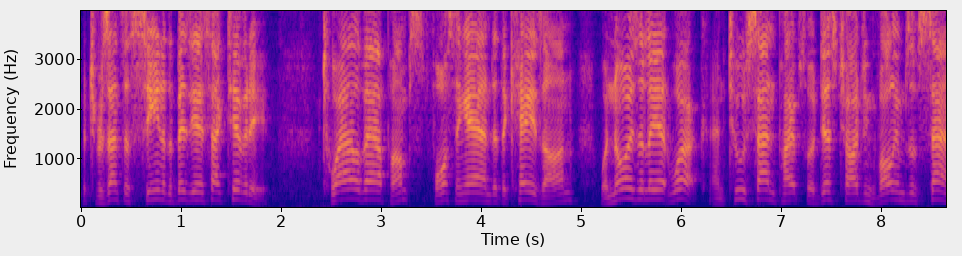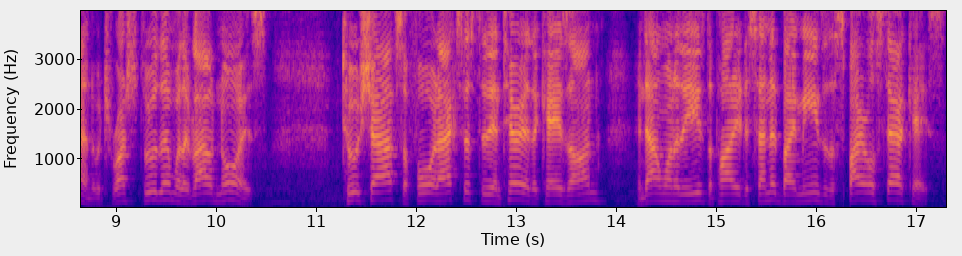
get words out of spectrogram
which presents a scene of the busiest activity. Twelve air pumps, forcing air into the caisson, were noisily at work, and two sand pipes were discharging volumes of sand which rushed through them with a loud noise. Two shafts afford access to the interior of the caisson, and down one of these the party descended by means of the spiral staircase.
